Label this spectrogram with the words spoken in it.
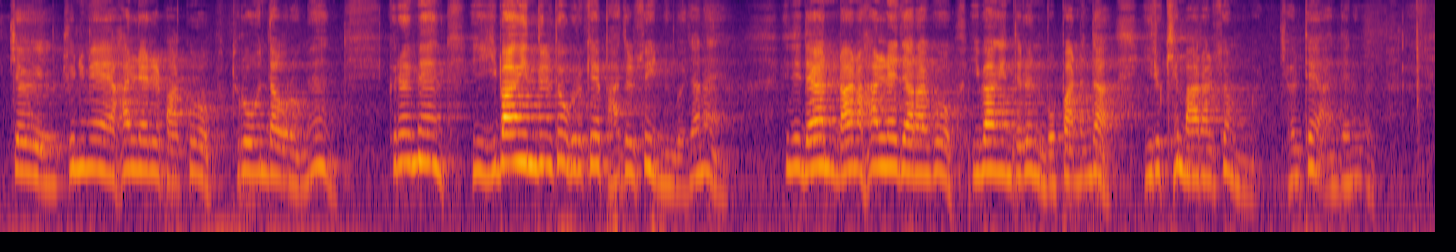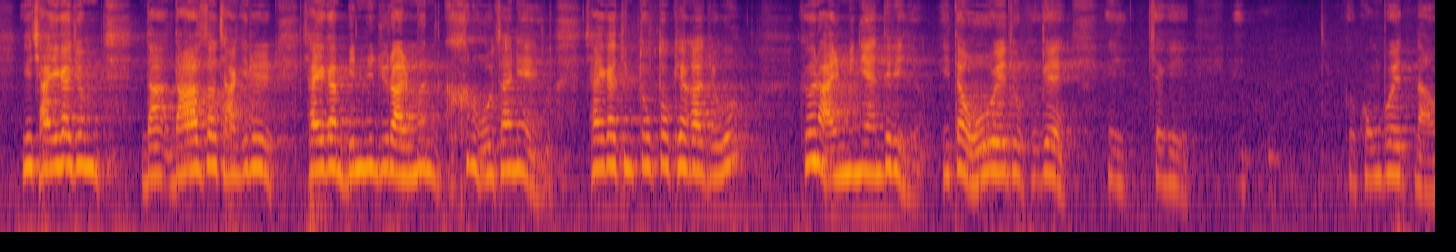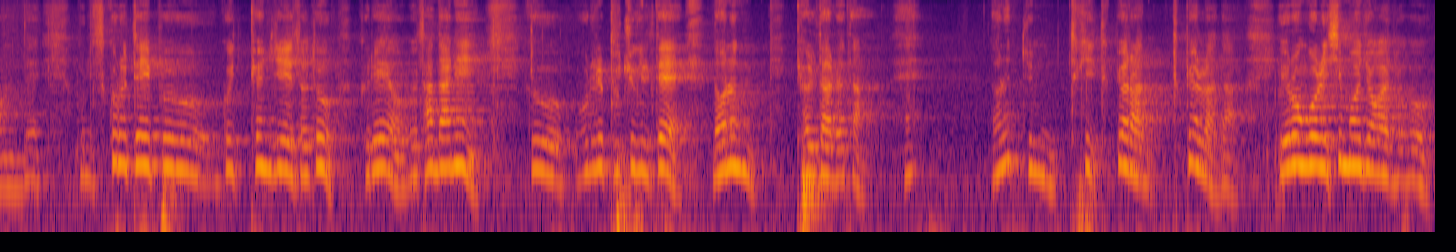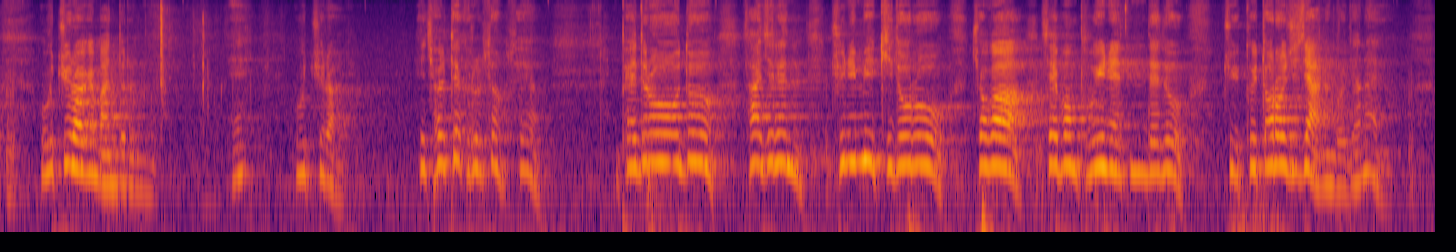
저 주님의 할례를 받고 들어온다 그러면 그러면 이방인들도 그렇게 받을 수 있는 거잖아요. 근데 내가 나는 할례자라고 이방인들은 못 받는다. 이렇게 말할 수 없는 거예요. 절대 안 되는 거예요. 이게 자기가 좀 나, 나와서 자기를 자기가 믿는 줄 알면 큰 오산이에요. 자기가 좀 똑똑해가지고 그건 알미니안들이죠. 이따 오후에도 그게 저기 그 공부에 나오는데 우리 스크루테이프 그 편지에서도 그래요. 그 사단이 그 우리를 부추길 때 너는 별다르다. 에? 예? 너는 좀 특히 특별한 특별하다. 이런 걸 심어줘 가지고 우쭐하게 만드는 거. 예? 우쭐하게. 절대 그럴 수 없어요. 베드로도 사실은 주님이 기도로 저가 세 번 부인했는데도 그 떨어지지 않은 거잖아요.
